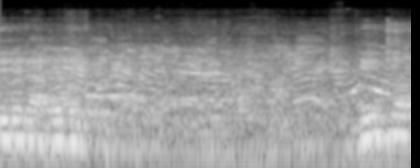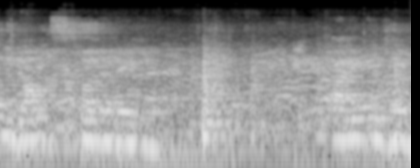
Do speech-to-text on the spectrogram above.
মন্দিরের আদলে নিউটন লং স্কলারের কালী পুজোর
